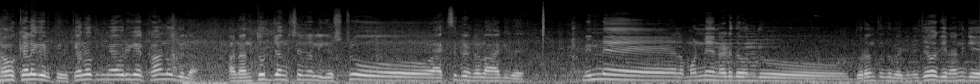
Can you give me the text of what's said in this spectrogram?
ನಾವು ಕೆಳಗಿರ್ತೀವಿ ಕೆಲವೊಮ್ಮೆ ಅವರಿಗೆ ಕಾಣುವುದಿಲ್ಲ. ಆ ನಂತೂರು ಜಂಕ್ಷನಲ್ಲಿ ಎಷ್ಟು ಆಕ್ಸಿಡೆಂಟ್ ಎಲ್ಲ ಆಗಿದೆ. ನಿನ್ನೆ, ಮೊನ್ನೆ ನಡೆದ ಒಂದು ದುರಂತದ ಬಗ್ಗೆ ನಿಜವಾಗಿ ನನಗೆ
